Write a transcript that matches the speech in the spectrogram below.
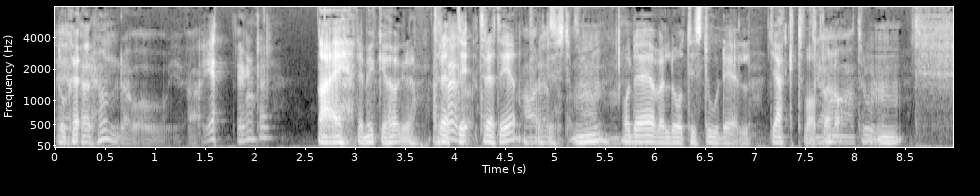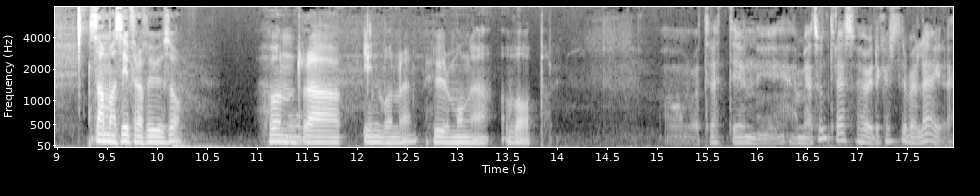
Eh, kan- Per hundra ja, ett, en kanske? Nej, det är mycket högre. Ja, det är 30, så. 31 Ja, faktiskt. ja. Mm. Och det är väl då till stor del jaktvapen Ja, då. Mm. Samma siffra för USA. 100 invånare, hur många vapen? Ja, det var 31 i... Men jag tror inte det är så högt. Det kanske till och med är lägre.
